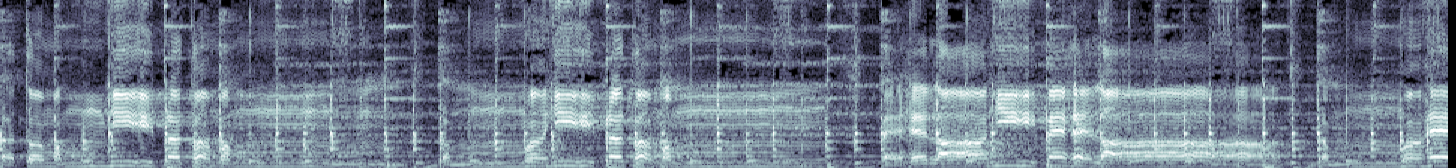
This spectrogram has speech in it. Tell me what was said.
प्रथमं हि ब्रह्म ब्रह्म ही प्रथमम् पहला ही पहला। ब्रह्म है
